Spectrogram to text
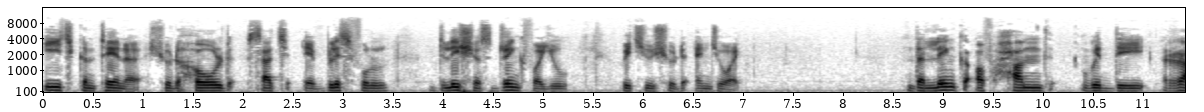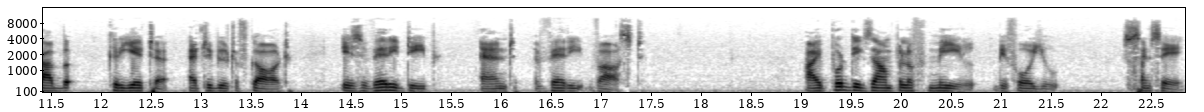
each container should hold such a blissful, delicious drink for you which you should enjoy. The link of Hamd with the Rab, Creator, attribute of God, is very deep and very vast. I put the example of meal before you and say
